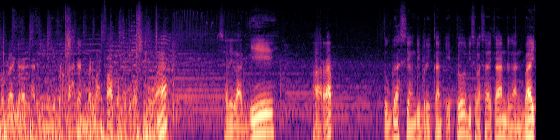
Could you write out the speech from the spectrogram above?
pembelajaran hari ini berkah dan bermanfaat untuk kita semua. Sekali lagi, harap tugas yang diberikan itu diselesaikan dengan baik,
